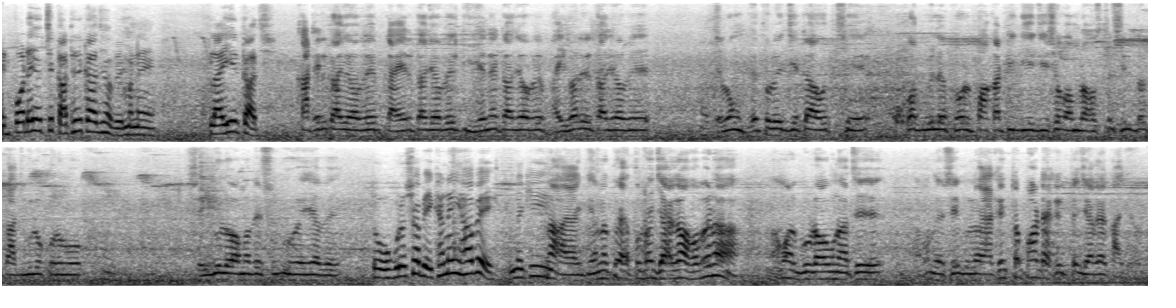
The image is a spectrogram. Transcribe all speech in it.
এরপরে হচ্ছে কাঠের কাজ হবে মানে প্লাইয়ের কাজ? কাঠের কাজ হবে প্লাইয়ের কাজ হবে ডিজাইনের কাজ হবে ফাইবারের কাজ হবে এবং ভেতরে যেটা হচ্ছে কদবিলের খোল পাকাটি দিয়ে যেসব আমরা হস্তশিল্পের কাজগুলো করব সেইগুলো আমাদের শুরু হয়ে যাবে। তো ওগুলো সব এখানেই হবে? নাকি না একজনে তো এতটা জায়গা হবে না। আমার গোডাউন আছে আমাদের সেগুলো এক একটা পার্ট এক একটা জায়গায় কাজ হবে।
